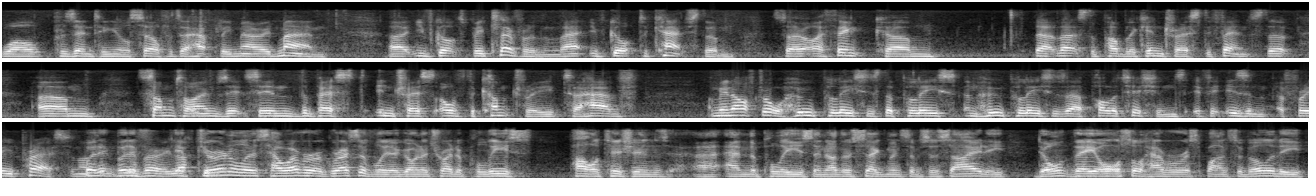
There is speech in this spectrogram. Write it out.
while presenting yourself as a happily married man? Uh, you've got to be cleverer than that. You've got to catch them. So I think um, that that's the public interest defence. That um, sometimes it's in the best interest of the country to have. I mean, after all, who polices the police and who polices our politicians if it isn't a free press? And but, but if, if, journalists, however aggressively, are going to try to police politicians uh, and the police and other segments of society, don't they also have a responsibility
